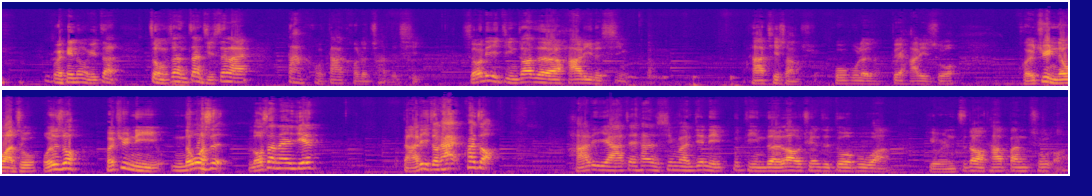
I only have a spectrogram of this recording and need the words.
威弄一战总算站起身来，大口大口的喘着气，手里紧抓着哈利的信。他气喘呼呼的对哈利说。回去你的晚厨，我是说，回去你你的卧室楼上那一间。达利，走开，快走！哈利呀，在他的新房间里不停的绕圈子踱步啊。有人知道他搬出啊，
